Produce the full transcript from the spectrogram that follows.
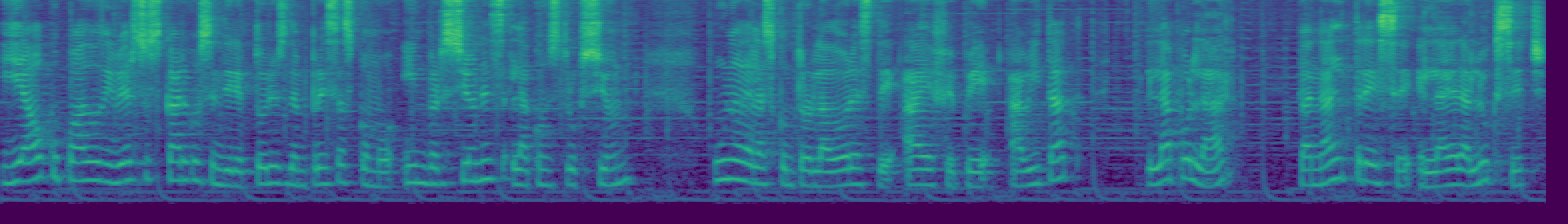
y ha ocupado diversos cargos en directorios de empresas como Inversiones La Construcción, una de las controladoras de AFP Habitat, La Polar, Canal 13 en la era Luxich,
